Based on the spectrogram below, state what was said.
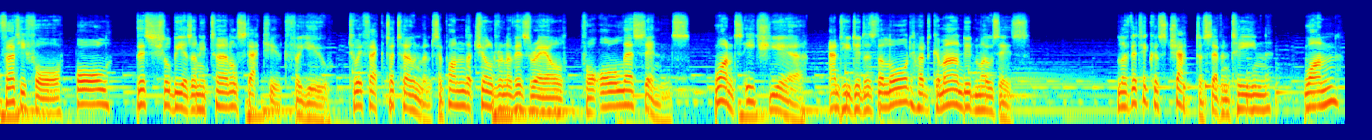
34 All this shall be as an eternal statute for you to effect atonement upon the children of Israel, for all their sins, once each year, and he did as the Lord had commanded Moses. Leviticus chapter 17 1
